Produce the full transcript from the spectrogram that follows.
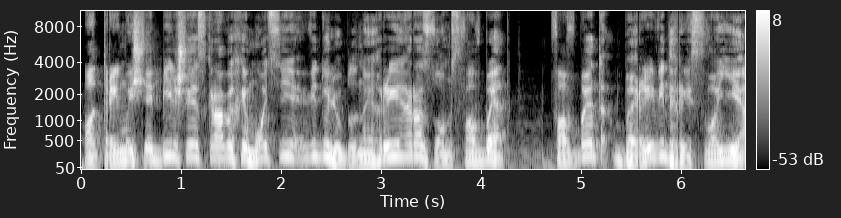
Отримуй ще більше яскравих емоцій від улюбленої гри разом з Фавбет. Фавбет бери від гри своє.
